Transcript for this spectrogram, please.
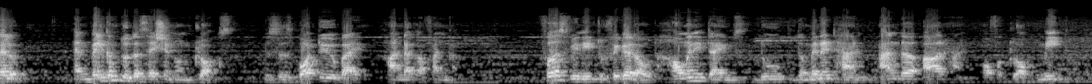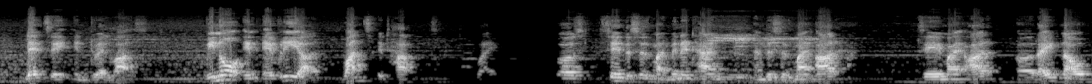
Hello and welcome to the session on clocks. This is brought to you by Handa Ka Funda. First we need to figure out how many times do the minute hand and the hour hand of a clock meet. Let's say in 12 hours. We know in every hour once it happens. Why? Because say this is my minute hand and this is my hour hand. Say my hour uh, right now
